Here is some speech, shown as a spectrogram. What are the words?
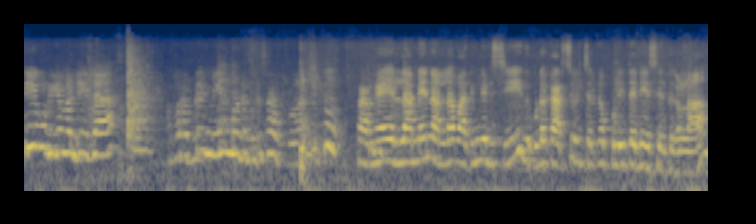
டீ குடிக்க மாட்டீல அப்புறம் எப்படி மீன் மட்டும் இப்படி சாப்பிடுவேன்? பாருங்க எல்லாமே நல்லா வதங்கிடுச்சு. இது கூட கரைச்சி வச்சிருக்க புளி தண்ணியை சேர்த்துக்கலாம்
